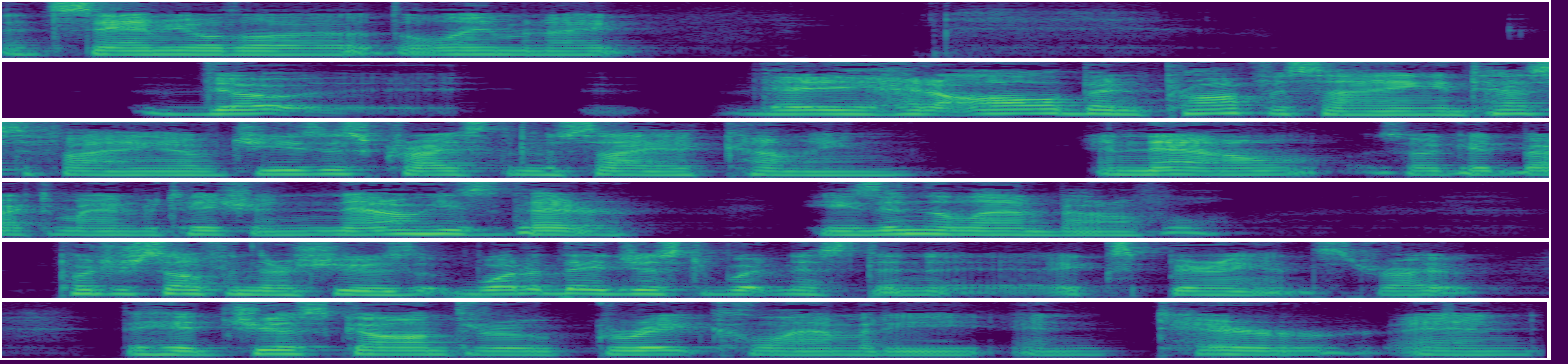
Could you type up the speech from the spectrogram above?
and Samuel the the Lamanite. Though they had all been prophesying and testifying of Jesus Christ the Messiah coming. And now, so I get back to my invitation, now he's there. He's in the land bountiful. Put yourself in their shoes. What had they just witnessed and experienced, right? They had just gone through great calamity and terror and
